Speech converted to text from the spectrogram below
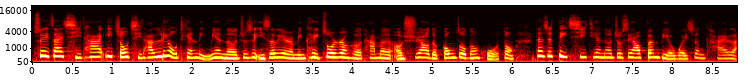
所以在其他一周、其他六天里面呢，就是以色列人民可以做任何他们呃需要的工作跟活动，但是第七天呢，就是要分别为圣开来，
